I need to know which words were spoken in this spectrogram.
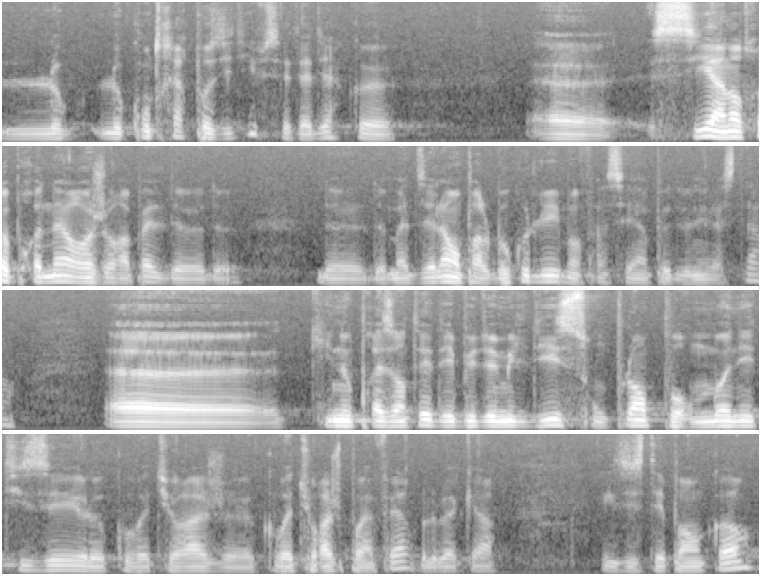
le, contraire positif, c'est-à-dire que euh, si un entrepreneur, je rappelle de, de, Mazzella, on parle beaucoup de lui, mais enfin c'est un peu donné la star, euh, qui nous présentait début 2010 son plan pour monétiser le covoiturage, covoiturage.fr, le Bacar n'existait pas encore,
